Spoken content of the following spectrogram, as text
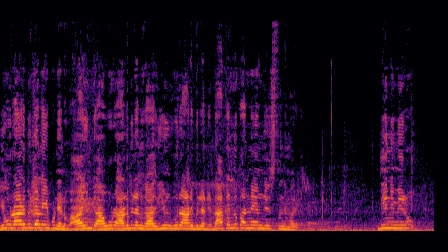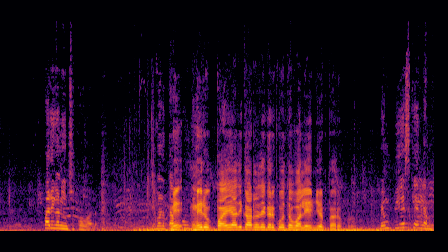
ఈ ఊరు ఆడపిల్లని ఇప్పుడు నేను ఆ ఇంటి ఆ ఊరు ఆడపిల్లని కాదు ఈ ఊరు ఆడపిల్లని నాకెందుకు అన్యాయం చేస్తుంది మరి? దీన్ని మీరు పరిగణించుకోవాలి. మీరు పై అధికారుల దగ్గరికి పోతే వాళ్ళు ఏం చెప్పారు అప్పుడు? మేము పిఎస్కి వెళ్ళాము.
